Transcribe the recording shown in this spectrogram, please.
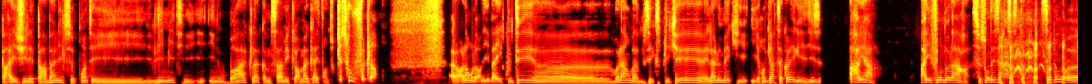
pareil, gilet pare-balles, il se pointe et limite, il, nous braque là comme ça avec leur maglite. Qu'est-ce que vous faites là? Alors là, on leur dit, bah écoutez, euh, voilà, on va vous expliquer. Et là, le mec, il, il regarde sa collègue et il dit, ah regarde, ah, ils font de l'art, ce sont des artistes. C'est bon, euh,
